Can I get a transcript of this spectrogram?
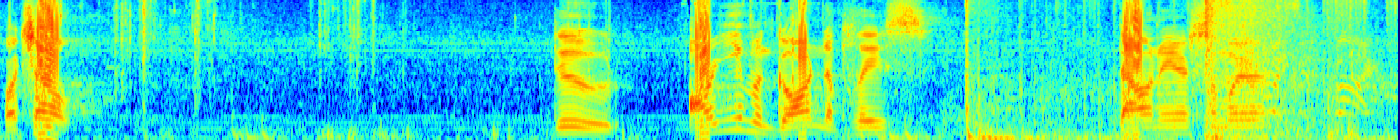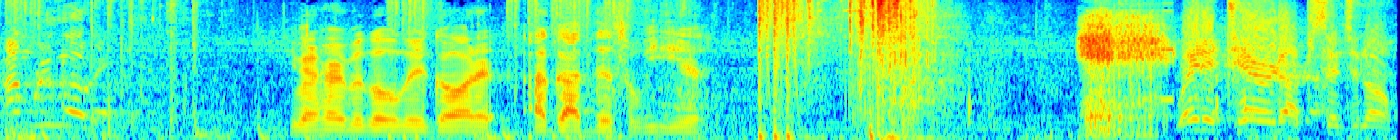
Watch out. Dude, are you even guarding the place? Down there somewhere? You better hurry up and go over and guard it. I got this over here. To tear it up, Sentinel.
